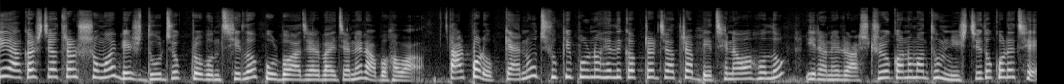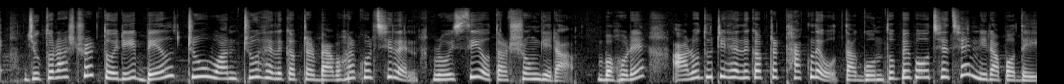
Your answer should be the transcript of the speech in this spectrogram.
এই আকাশযাত্রার সময় বেশ দুর্যোগপ্রবণ ছিল পূর্ব আজারবাইজানের আবহাওয়া। তারপরও কেন ঝুঁকিপূর্ণ হেলিকপ্টার যাত্রা বেছে নেওয়া হলো? ইরানের রাষ্ট্রীয় গণমাধ্যম নিশ্চিত করেছে, যুক্তরাষ্ট্রের তৈরি Bell two one two helicopter ব্যবহার করছিলেন রইসি ও তার সঙ্গীরা। বহরে আরও দুটি হেলিকপ্টার থাকলেও তা গন্তব্যে পৌঁছেছে নিরাপদেই।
